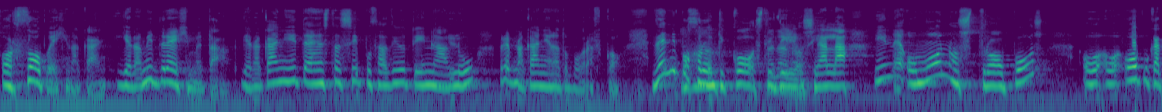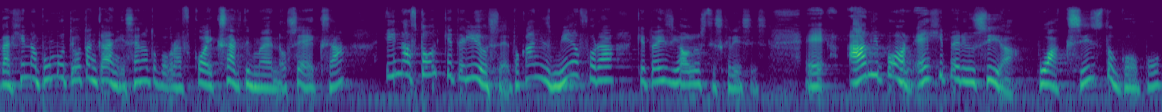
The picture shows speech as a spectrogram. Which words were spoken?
ορθό που έχει να κάνει, για να μην τρέχει μετά, για να κάνει είτε ένσταση που θα δει ότι είναι αλλού, πρέπει να κάνει ένα τοπογραφικό. Δεν είναι υποχρεωτικό στη δήλωση, αλλά είναι ο μόνος τρόπος όπου καταρχήν να πούμε ότι όταν κάνεις ένα τοπογραφικό εξαρτημένο σε έξα, είναι αυτό και τελείωσε. Το κάνεις μία φορά και το έχεις για όλες τις χρήσεις. Ε, αν λοιπόν έχει περιουσία που αξίζει τον κόπο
